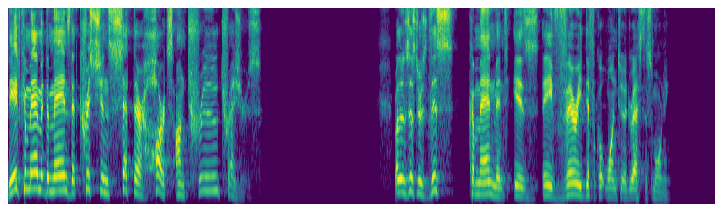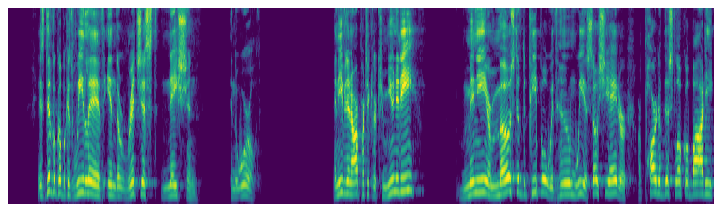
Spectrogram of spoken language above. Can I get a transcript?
The eighth commandment demands that Christians set their hearts on true treasures. Brothers and sisters, this commandment is a very difficult one to address this morning. It's difficult because we live in the richest nation in the world. And even in our particular community, many or most of the people with whom we associate or are part of this local body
